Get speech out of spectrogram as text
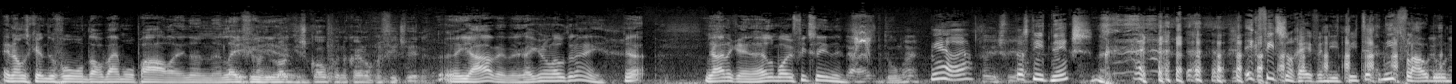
En anders kun je hem de volgende dag bij me ophalen. En dan je leef je kan je die. loodjes kopen en dan kan je nog een fiets winnen. Eh, ja, we hebben zeker een loterij. Ja, ja dan kun je een hele mooie fiets vinden. Ja, ik bedoel maar. Ja, dat is niet niks. ik fiets nog even niet, Pieter. Niet flauw doen.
